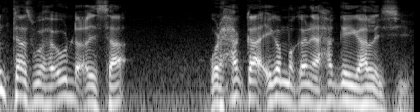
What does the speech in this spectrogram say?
Intaas waxay u dhacaysaa war xaqaa iga maqan ee xaqayga hala isiiyo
